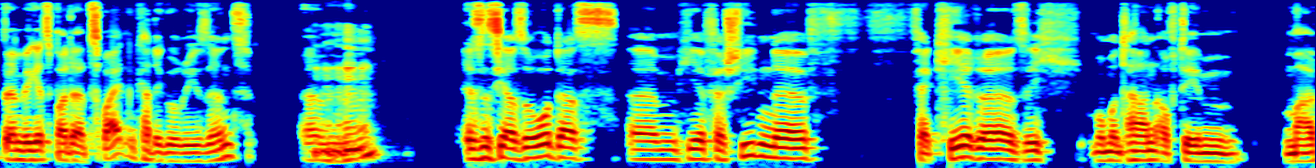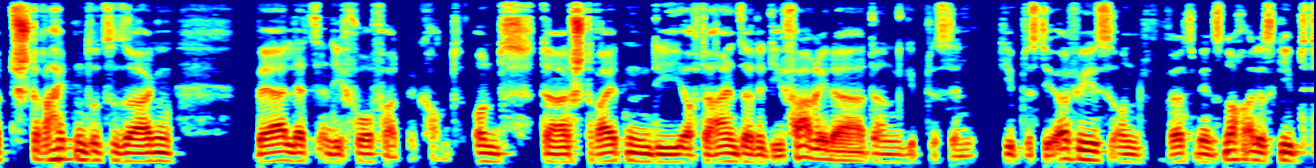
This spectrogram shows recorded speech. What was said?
wenn wir jetzt bei der zweiten Kategorie sind, ähm, mhm es ist ja so, dass ähm, hier verschiedene Verkehre sich momentan auf dem Markt streiten sozusagen, wer letztendlich Vorfahrt bekommt. Und da streiten die auf der einen Seite die Fahrräder, dann gibt es, den, gibt es die Öffis und was es noch alles gibt,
